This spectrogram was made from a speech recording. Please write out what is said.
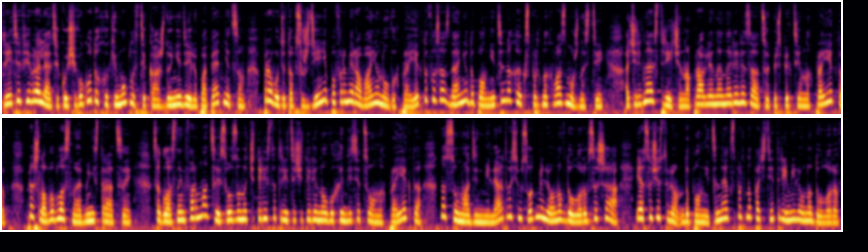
3 февраля текущего года Хоким области каждую неделю по пятницам проводит обсуждение по формированию новых проектов и созданию дополнительных экспортных возможностей. Очередная встреча, направленная на реализацию перспективных проектов, прошла в областной администрации. Согласно информации, создано 434 новых инвестиционных проекта на сумму 1 миллиард 800 миллионов долларов США и осуществлен дополнительный экспорт на почти 3 миллиона долларов.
